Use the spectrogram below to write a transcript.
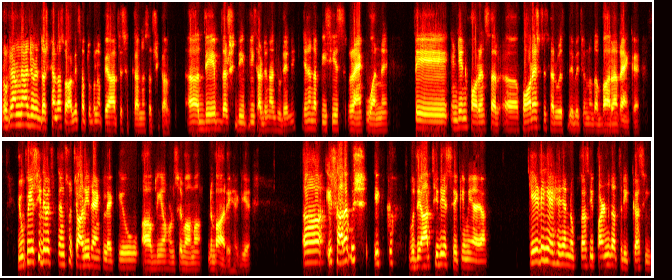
ਪ੍ਰੋਗਰਾਮ ਨਾਲ ਜੁੜੇ ਦਰਸ਼ਕਾਂ ਦਾ ਸਵਾਗਤ, ਸਭ ਤੋਂ ਪਹਿਲਾਂ ਪਿਆਰ ਤੇ ਸਤਿਕਾਰ ਨਾਲ ਸਤਿ ਸ਼੍ਰੀ ਅਕਾਲ। ਦੇਵ ਦਰਸ਼ਦੀਪ ਜੀ ਸਾਡੇ ਨਾਲ ਜੁੜੇ ਨੇ, ਜਿਨ੍ਹਾਂ ਦਾ ਪੀਸੀਐਸ ਰੈਂਕ 1 ਹੈ ਤੇ ਇੰਡੀਅਨ ਫੋਰਨ ਫੋਰੈਸਟ ਸਰਵਿਸ ਦੇ ਵਿੱਚ ਉਹਨਾਂ ਦਾ 12 ਰੈਂਕ ਹੈ। ਯੂਪੀਐਸਸੀ ਦੇ ਵਿੱਚ 340 ਰੈਂਕ ਲੈ ਕੇ ਉਹ ਆਪਦੀਆਂ ਹੁਣ ਸੇਵਾਵਾਂ ਨਿਭਾ ਰਹੇ ਹੈਗੇ ਆ ਅਹ ਇਹ ਸਾਰਾ ਕੁਝ ਇੱਕ ਵਿਦਿਆਰਥੀ ਦੇ ਹਿੱਸੇ ਕਿਵੇਂ ਆਇਆ? ਕਿਹੜੀ ਇਹੋ ਜਿਹਾ ਨੁਕਤਾ ਸੀ? ਪੜ੍ਹਨ ਦਾ ਤਰੀਕਾ ਸੀ?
